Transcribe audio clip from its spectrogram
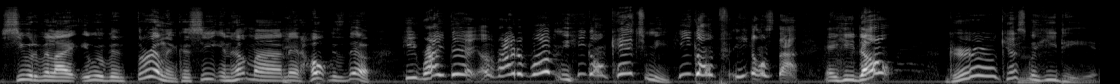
she would have been like it would have been thrilling because she in her mind that hope is there. He right there, uh, right above me. He gonna catch me. He gonna he gonna stop, and he don't. Girl, guess what he did?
